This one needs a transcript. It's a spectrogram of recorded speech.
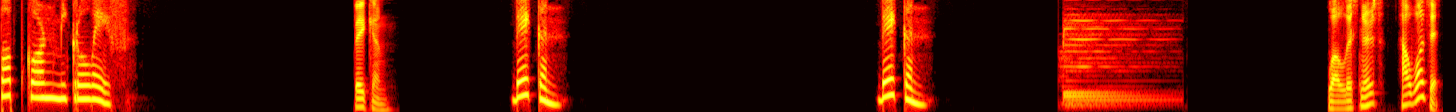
Popcorn microwave. bacon, Bacon. Bacon. Well, listeners, how was it?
